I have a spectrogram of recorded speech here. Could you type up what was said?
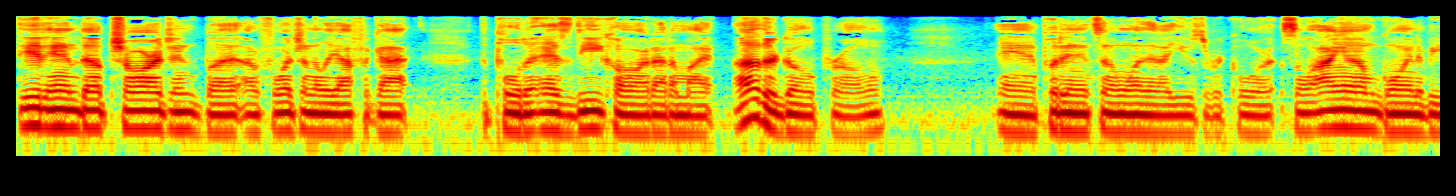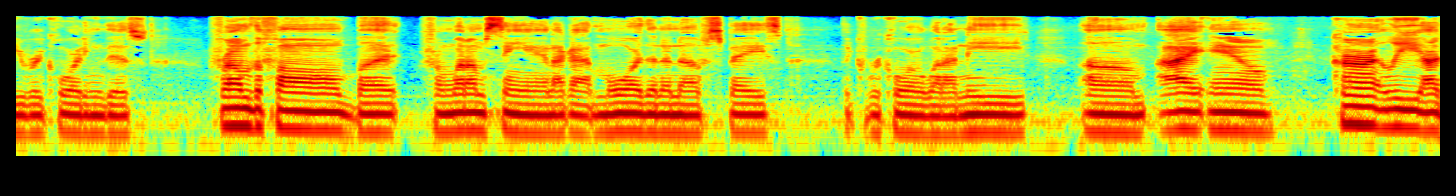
did end up charging, but unfortunately I forgot to pull the SD card out of my other GoPro and put it into the one that I used to record. So I am going to be recording this from the phone, but from what I'm seeing, I got more than enough space to record what I need. Um, I am currently, I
